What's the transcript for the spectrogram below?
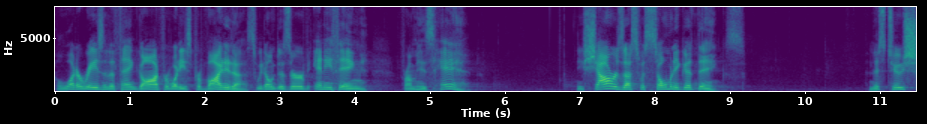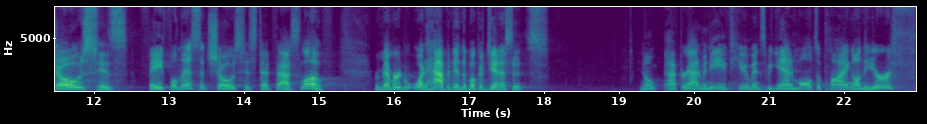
And what a reason to thank God for what he's provided us. We don't deserve anything from his hand. He showers us with so many good things. And this too shows his faithfulness, it shows his steadfast love. Remember what happened in the book of Genesis. You know, after Adam and Eve, humans began multiplying on the earth,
